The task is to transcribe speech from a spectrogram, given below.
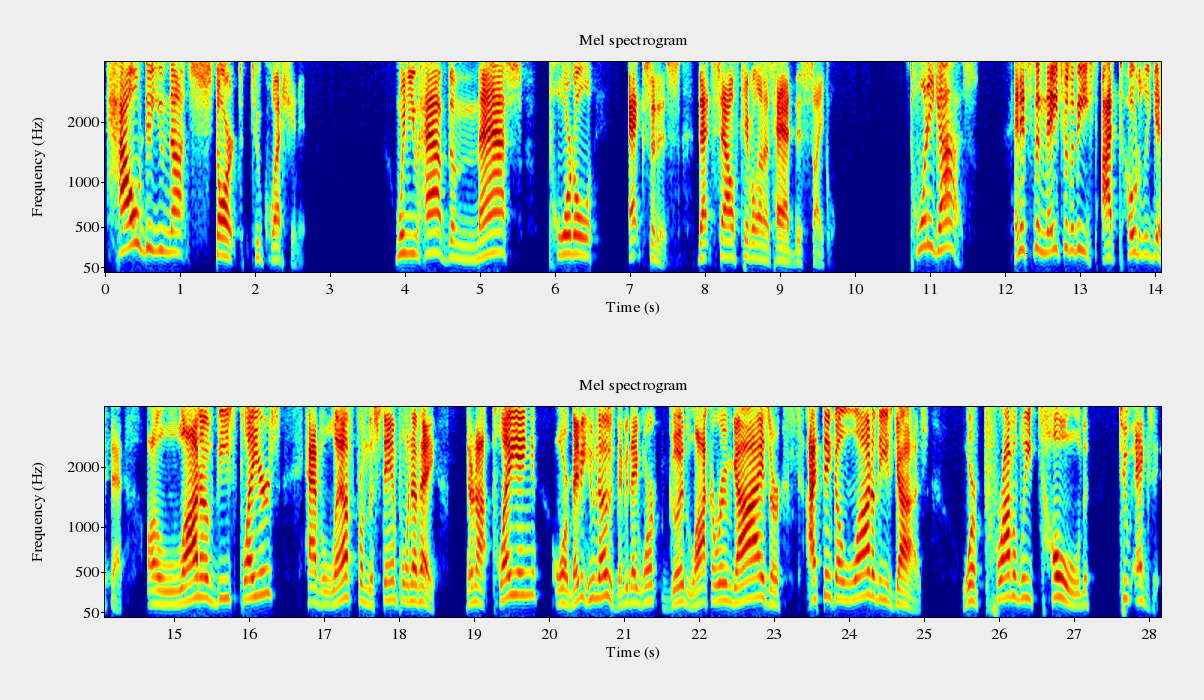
how do you not start to question it? When you have the mass portal exodus that South Carolina's had this cycle. 20 guys. And it's the nature of the beast. I totally get that. A lot of these players have left from the standpoint of, hey, they're not playing, or maybe who knows, maybe they weren't good locker room guys. Or I think a lot of these guys were probably told to exit.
